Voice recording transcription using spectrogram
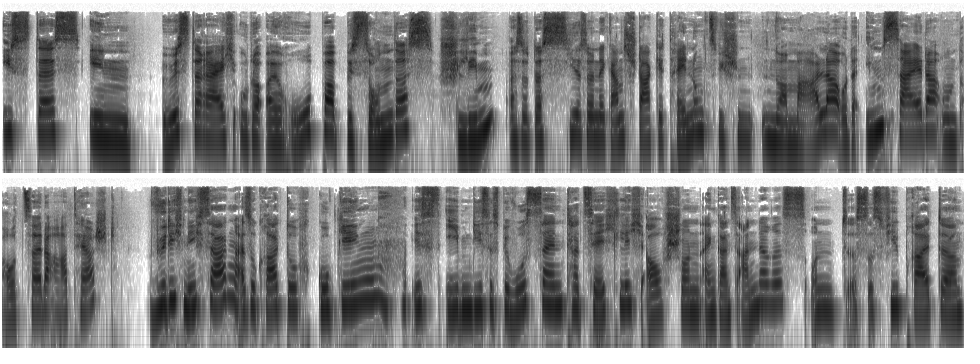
Ist das in Österreich oder Europa besonders schlimm? Also, dass hier so eine ganz starke Trennung zwischen normaler oder Insider und Outsider Art herrscht? Würde ich nicht sagen. Also gerade durch Cooking ist eben dieses Bewusstsein tatsächlich auch schon ein ganz anderes und es ist viel breiter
